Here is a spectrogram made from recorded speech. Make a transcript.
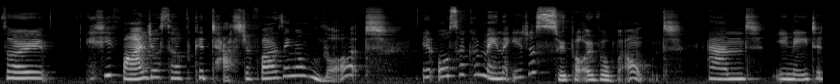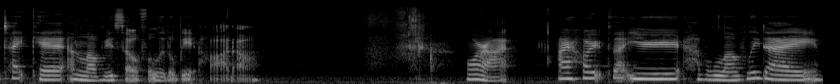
So, if you find yourself catastrophizing a lot, it also could mean that you're just super overwhelmed and you need to take care and love yourself a little bit harder. All right, I hope that you have a lovely day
